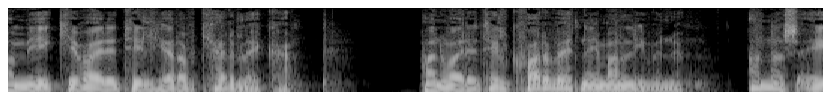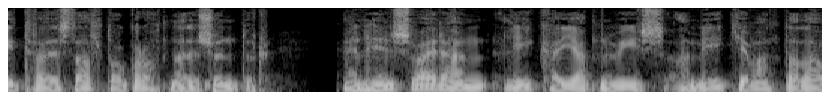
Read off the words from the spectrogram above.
að mikið væri til hér af kærleika. Hann væri til kvarvetna í mannlífinu, annars eitraðist allt og grotnaði sundur, en hins væri hann líka jafnvís að mikið vantað á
